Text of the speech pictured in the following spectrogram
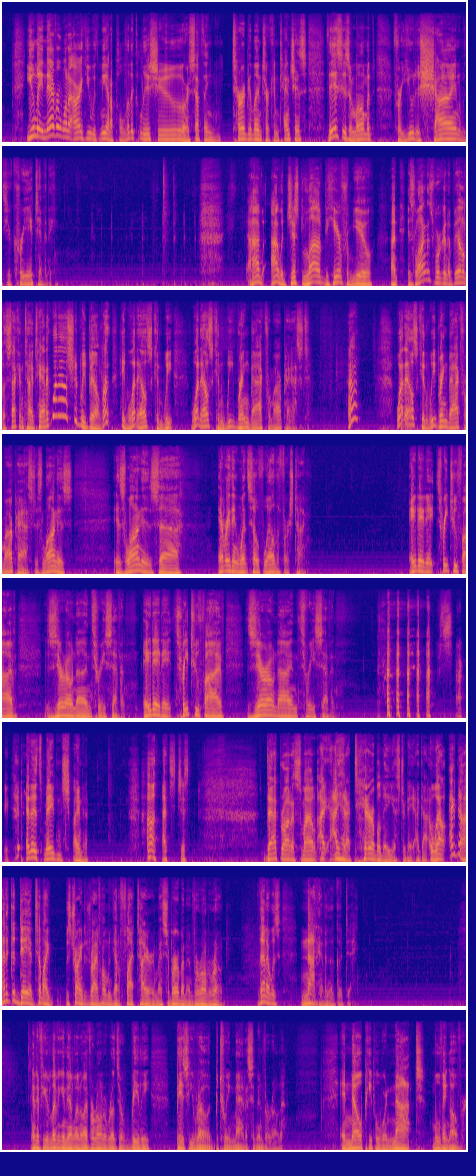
You may never want to argue with me on a political issue or something turbulent or contentious. This is a moment for you to shine with your creativity. I, I would just love to hear from you. And as long as we're going to build a second Titanic, what else should we build? Hey, what else can we what else can we bring back from our past? Huh? What else can we bring back from our past as long as as long as uh, everything went so well the first time? 888-325-0937. 888-325-0937. Sorry. And it's made in China. Oh, that's just, that brought a smile. I, I had a terrible day yesterday. I got, well, I, no, I had a good day until I was trying to drive home and got a flat tire in my Suburban on Verona Road. Then I was not having a good day. And if you're living in Illinois, Verona Road's a really busy road between Madison and Verona. And no, people were not moving over.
